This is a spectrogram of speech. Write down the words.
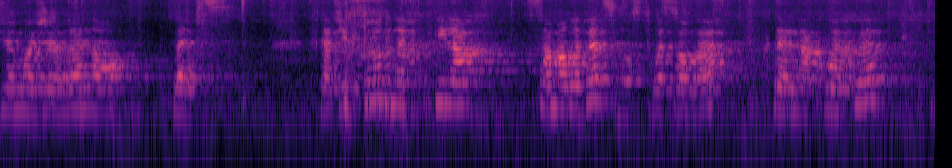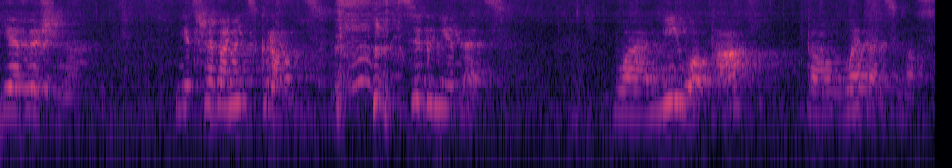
że może leno bez. W takich trudnych chwilach sama obecność łesowa, która na kłechy, je wyżna. Nie trzeba nic robić. Sygnie bez. Bo miłota to obecność.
